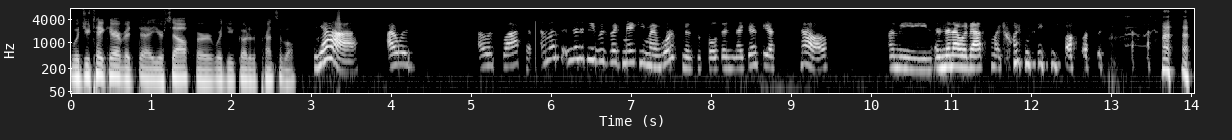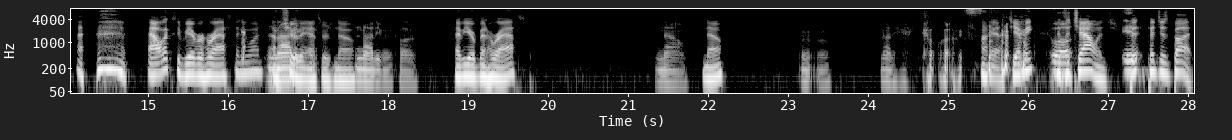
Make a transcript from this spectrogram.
would you take care of it uh, yourself, or would you go to the principal? Yeah, I would. I would slap him, unless and then if he was like making my work miserable, then I guess he has to tell. I mean, and then I would ask my twenty million dollars. Alex, have you ever harassed anyone? I'm Not sure the answer is no. Not even close. Have you ever been harassed? No. No. Mm-mm. Not even close. Yeah. Jimmy, Well, it's a challenge. it- P- pinch his butt.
